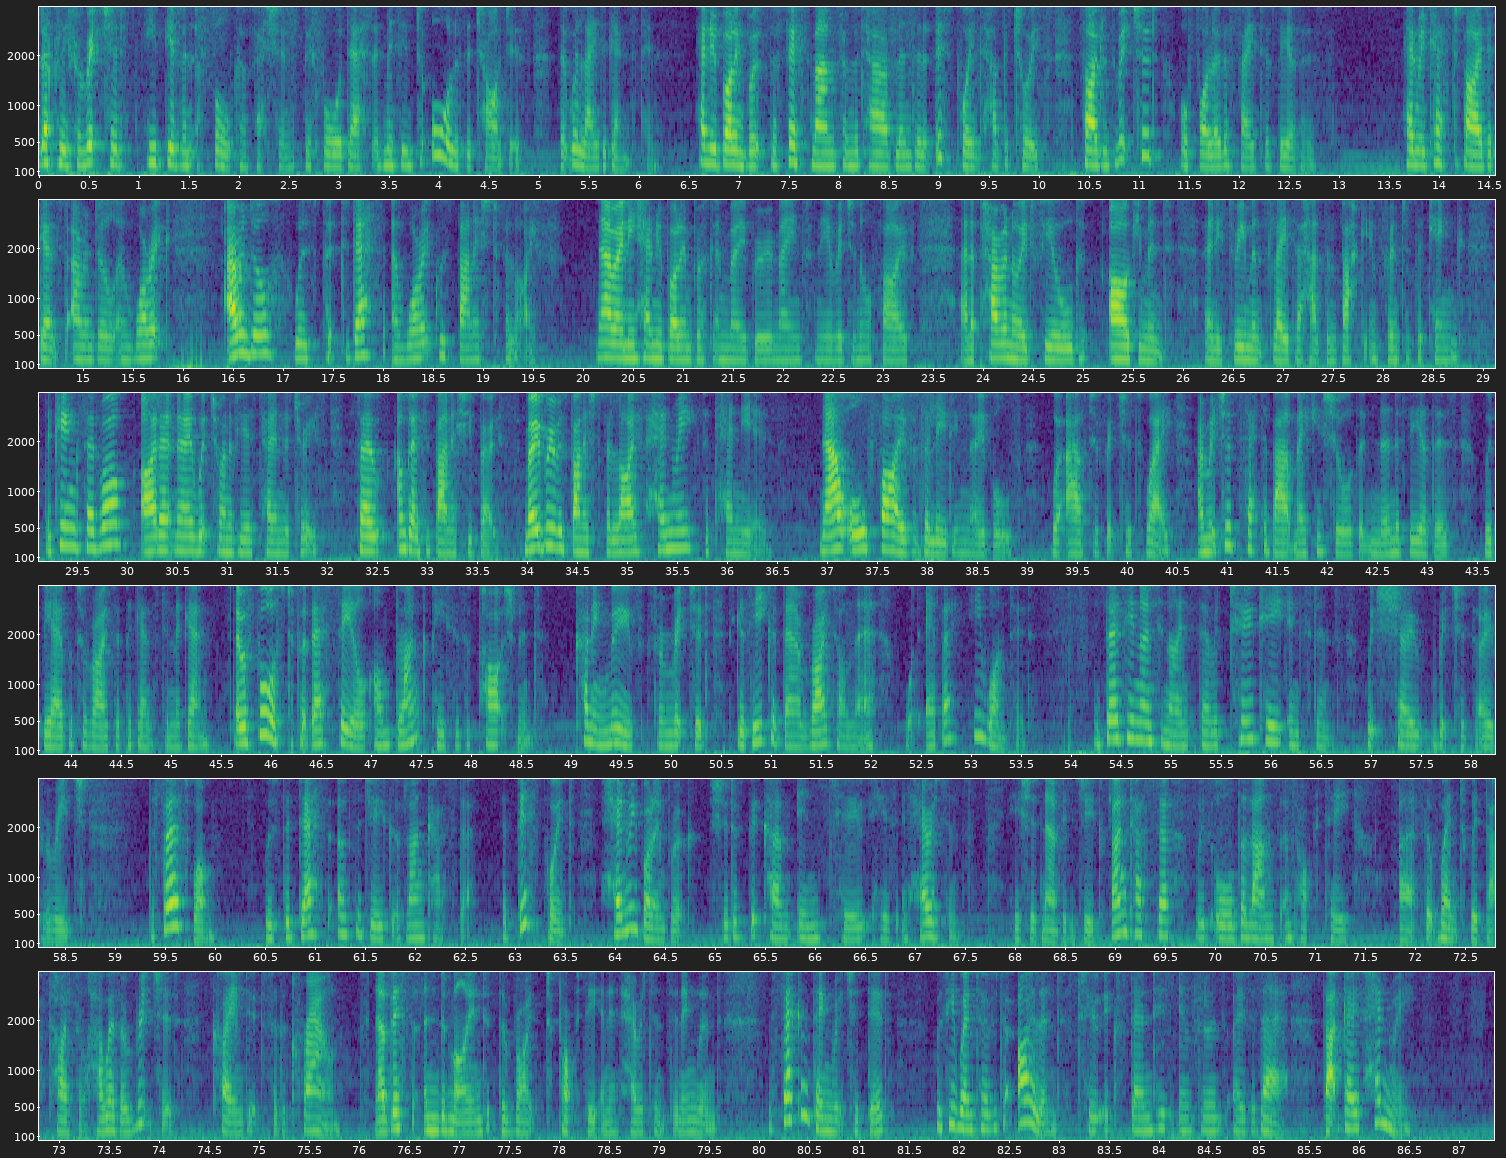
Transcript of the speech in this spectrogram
luckily for Richard, he'd given a full confession before death, admitting to all of the charges that were laid against him. Henry Bolingbroke, the fifth man from the Tower of London, at this point had the choice side with Richard or follow the fate of the others. Henry testified against Arundel and Warwick. Arundel was put to death and Warwick was banished for life. Now only Henry Bolingbroke and Mowbray remained from the original five, and a paranoid fueled argument only three months later had them back in front of the king. The king said, Well, I don't know which one of you is telling the truth, so I'm going to banish you both. Mowbray was banished for life, Henry for 10 years. Now all five of the leading nobles were out of Richard's way, and Richard set about making sure that none of the others would be able to rise up against him again. They were forced to put their seal on blank pieces of parchment. Cunning move from Richard because he could now write on there whatever he wanted. In 1399, there are two key incidents which show Richard's overreach. The first one was the death of the Duke of Lancaster. At this point, Henry Bolingbroke should have become into his inheritance. He should now be the Duke of Lancaster with all the lands and property uh, that went with that title. However, Richard claimed it for the crown. Now, this undermined the right to property and inheritance in England. The second thing Richard did was he went over to Ireland to extend his influence over there. That gave Henry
